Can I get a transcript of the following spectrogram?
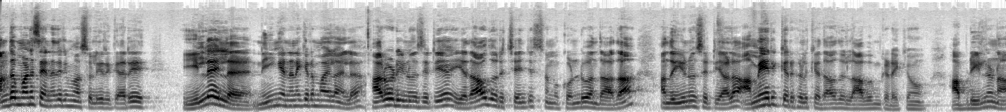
அந்த மனுஷன் என்ன தெரியுமா சொல்லியிருக்காரு? இல்லை இல்லை. நீங்கள் நினைக்கிற மாதிரிலாம் இல்லை. ஹார்வர்டு யூனிவர்சிட்டியை ஏதாவது ஒரு சேஞ்சஸ் நம்ம கொண்டு வந்தால் தான் அந்த யூனிவர்சிட்டியால் அமெரிக்கர்களுக்கு ஏதாவது லாபம் கிடைக்கும். அப்படி இல்லைன்னா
